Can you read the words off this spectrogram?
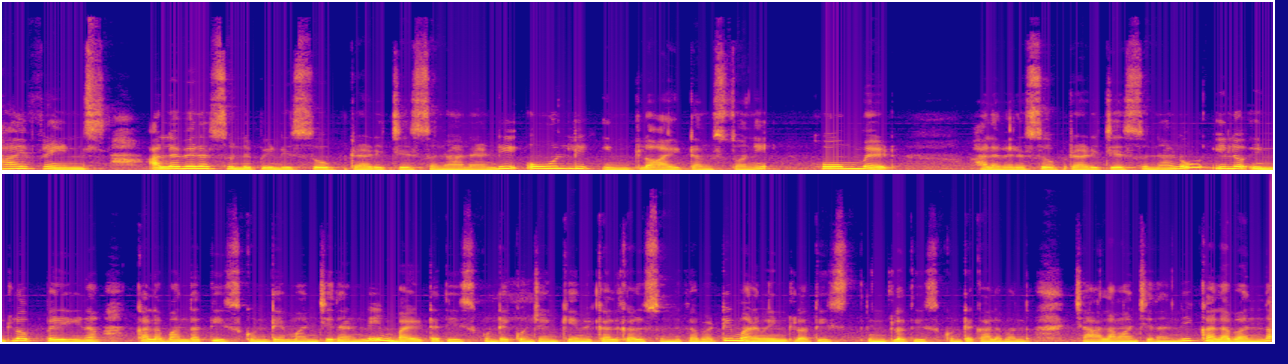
హాయ్ ఫ్రెండ్స్ అలవేరా సున్నపిండి సూప్ రెడీ చేస్తున్నానండి. ఓన్లీ ఇంట్లో ఐటమ్స్తోని home made aloe vera soup ready చేస్తున్నాను. ఇలా ఇంట్లో పెరిగిన కలబంద తీసుకుంటే మంచిదండి. బయట తీసుకుంటే కొంచెం కెమికల్ కలుస్తుంది కాబట్టి మనం ఇంట్లో తీస్ ఇంట్లో తీసుకుంటే కలబంద చాలా మంచిదండి. కలబంద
